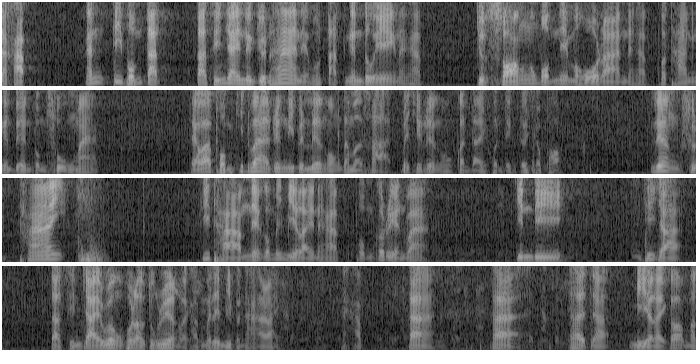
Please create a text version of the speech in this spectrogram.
นะครับงั้นที่ผมตัดตัดสินใจ 1.5 เนี่ยผมตัดเงินตัวเองนะครับจุดสองของผมเนี่ยมโหฬารนะครับเพราะฐานเงินเดือนผมสูงมาก แต่ว่าผมคิดว่าเรื่องนี้เป็นเรื่องของธรรมศาสตร์ ไม่ใช่เรื่องของคนใดคนหนึ่งโดยเฉพาะ เรื่องสุดท้ายที่ถามเนี่ยก็ไม่มีอะไรนะครับ ผมก็เรียนว่ายินดีที่จะตัดสินใจเรื่องของพวกเราทุกเรื่องแหละครับ ไม่ได้มีปัญหาอะไรนะครับ ถ้าถ้าถ้าจะมีอะไรก็มา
